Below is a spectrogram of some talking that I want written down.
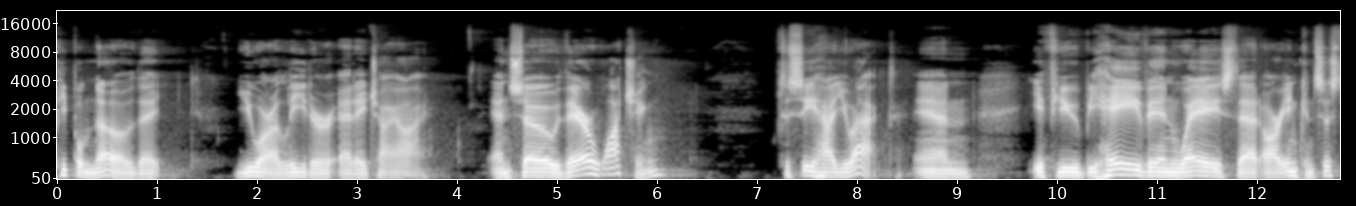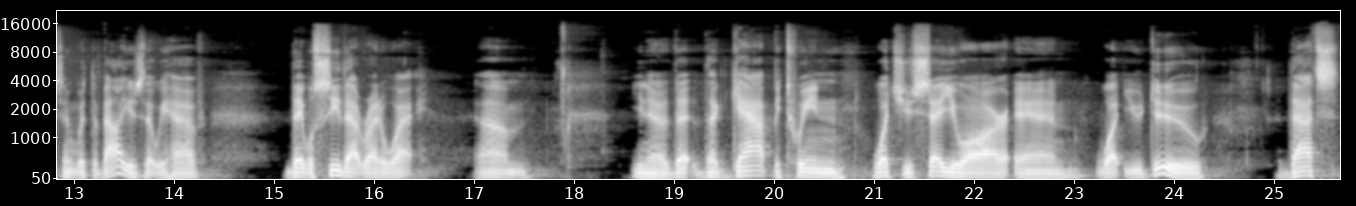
people know that you are a leader at HII. And so they're watching to see how you act. And if you behave in ways that are inconsistent with the values that we have, they will see that right away. Um, you know, the, the gap between what you say you are and what you do, that's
